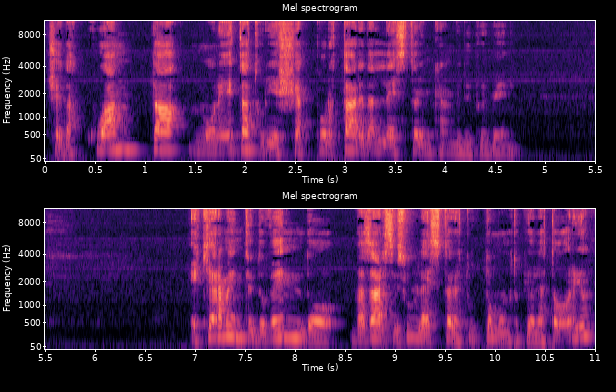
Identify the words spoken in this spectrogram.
cioè da quanta moneta tu riesci a portare dall'estero in cambio dei tuoi beni. E chiaramente dovendo basarsi sull'estero è tutto molto più aleatorio,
